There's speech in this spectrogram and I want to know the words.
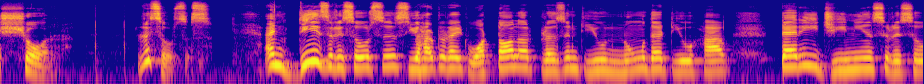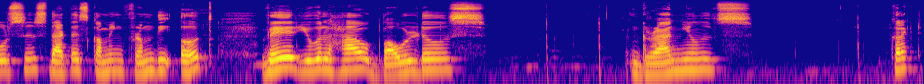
shore resources and these resources you have to write what all are present. You know that you have terrigenous resources that is coming from the earth where you will have boulders granules correct?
